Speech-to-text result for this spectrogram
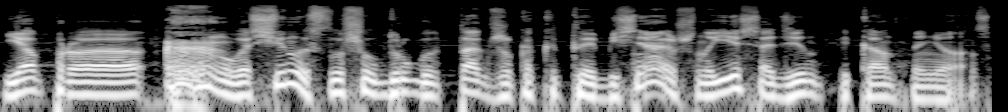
Я про лосины слышал друга так же, как и ты объясняешь, но есть один пикантный нюанс,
